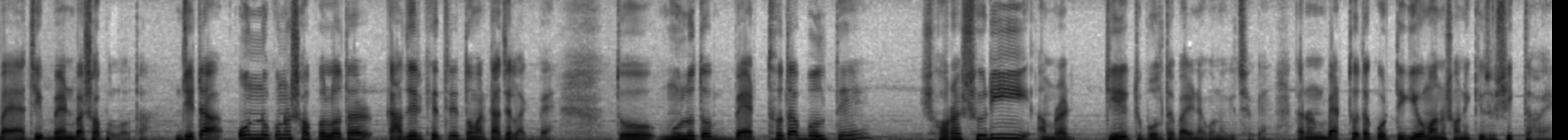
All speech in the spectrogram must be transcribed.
বা অ্যাচিভমেন্ট বা সফলতা, যেটা অন্য কোনো সফলতার কাজের ক্ষেত্রে তোমার কাজে লাগবে। তো মূলত ব্যর্থতা বলতে সরাসরি আমরা ডিরেক্ট বলতে পারি না কোনো কিছুকে। কারণ ব্যর্থতা করতে গিয়েও মানুষ অনেক কিছু শিখতে হয়।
